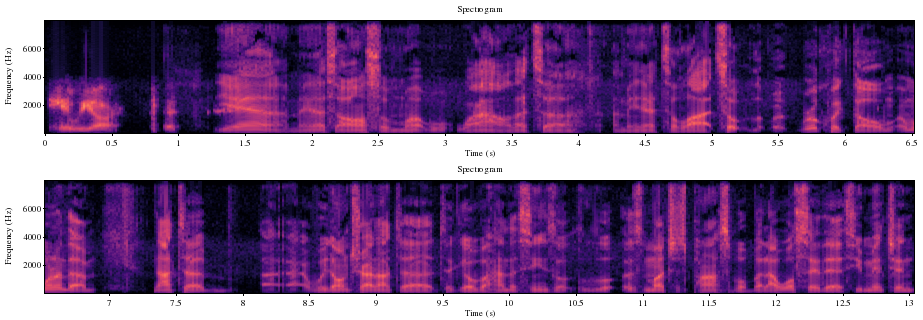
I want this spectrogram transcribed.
here we are. Yeah, man, that's awesome. What, wow, that's a. I mean, that's a lot. So, real quick though, one of the, not to, uh, we don't try not to to go behind the scenes as much as possible, but I will say this: you mentioned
